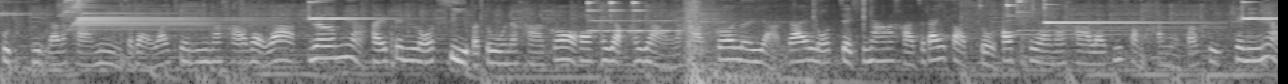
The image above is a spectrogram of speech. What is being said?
สุดฮิตแล้วนะคะนี่จะบอกว่าเคสนี้นะคะ บอกว่าเริ่มเนี่ยใช้เป็นรถ 4 ประตูนะคะ ก็พอขยับขยายนะคะ ก็เลยอยากได้รถ 7 ที่นั่งนะคะ จะได้ตอบโจทย์ครอบครัวนะคะและที่สำคัญเนี่ยก็คือเคนี้เนี่ย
